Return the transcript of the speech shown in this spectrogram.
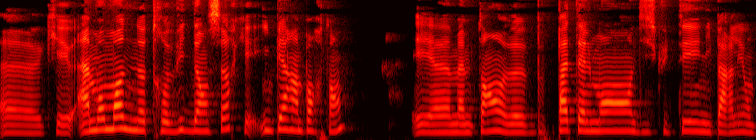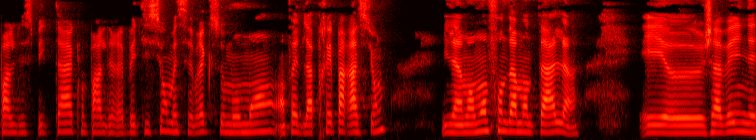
euh, qui est un moment de notre vie de danseur qui est hyper important. Et euh, en même temps euh, pas tellement discuter ni parler. On parle des spectacles on parle des répétitions mais c'est vrai que ce moment en fait de la préparation il est un moment fondamental. Et j'avais une,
